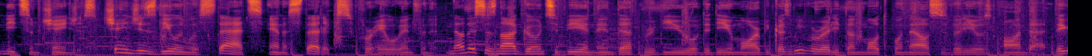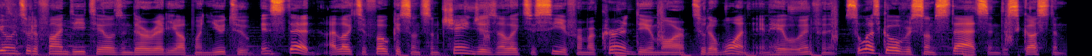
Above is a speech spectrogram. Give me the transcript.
needs some changes. Changes dealing with stats and aesthetics for Halo Infinite. Now this is not going to be an in-depth review of the DMR because we've already done multiple analysis videos on that. They go into the fine details and they're already up on YouTube. Instead, I like to focus on some changes I like to see from our current DMR to the one in Halo Infinite. So let's go over some stats and discuss them.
